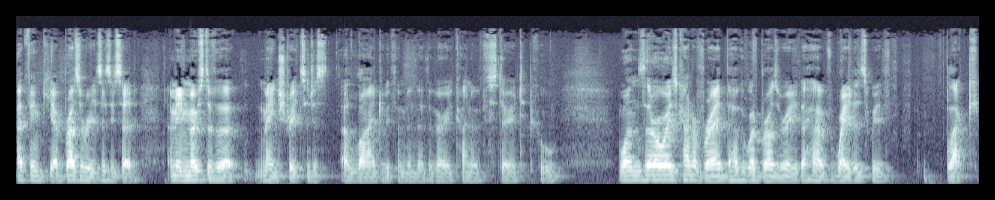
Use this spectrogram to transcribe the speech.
I think yeah, brasseries, as you said. I mean, most of the main streets are just aligned with them, and they're the very kind of stereotypical ones. They're always kind of red. They have the word brasserie. They have waiters with black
